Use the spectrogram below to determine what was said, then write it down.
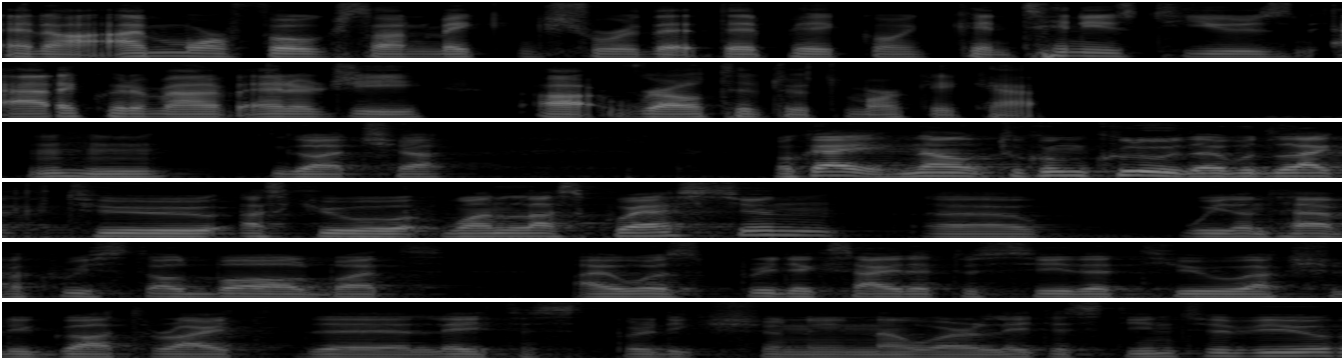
and I'm more focused on making sure that, that Bitcoin continues to use an adequate amount of energy uh, relative to its market cap. Mm-hmm. Gotcha. Okay, now to conclude, I would like to ask you one last question. Uh, we don't have a crystal ball, but I was pretty excited to see that you actually got right the latest prediction in our latest interview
